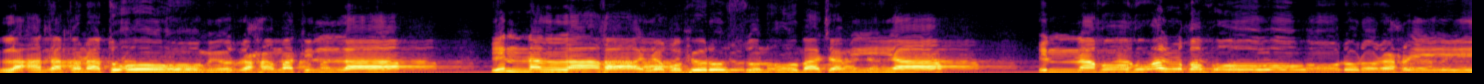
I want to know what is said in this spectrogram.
لا تقنطوا من رحمة الله إن الله يغفر الذنوب جميعا. إنه هو الغفور الرحيم.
